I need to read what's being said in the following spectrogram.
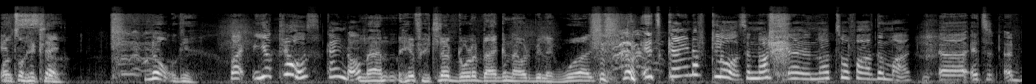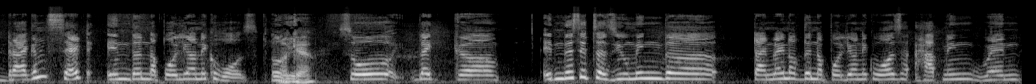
it's also Hitler set- No, okay but you're close, kind of. man if Hitler rode a dragon I would be like what No, it's kind of close and not uh, not so far off the mark. Uh, it's a dragon set in the Napoleonic Wars. Okay. So, like uh, in this, it's assuming the timeline of the Napoleonic Wars happening when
